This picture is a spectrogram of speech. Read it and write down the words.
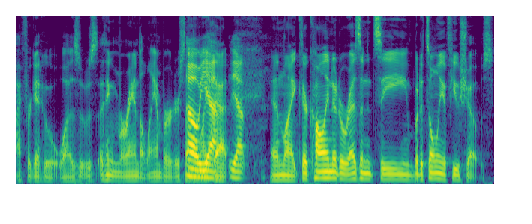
I, forget who it was. It was I think Miranda Lambert or something oh like yeah. that. Yeah. And like they're calling it a residency, but it's only a few shows.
